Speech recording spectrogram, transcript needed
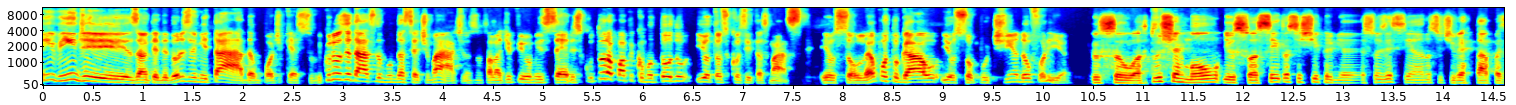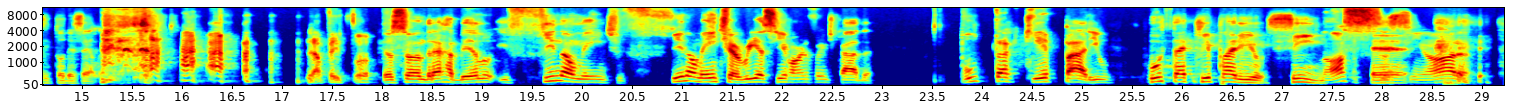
Bem-vindos ao Entendedores Limitada, um podcast sobre curiosidades do mundo da sétima arte. Nós vamos falar de filmes, séries, cultura pop como um todo e outras cositas más. Eu sou o Léo Portugal e eu sou putinha da euforia. Eu sou o Arthur Sherman e eu só aceito assistir premiações esse ano se tiver tapas em todas elas. Já pensou? Eu sou André Rabelo e finalmente, finalmente a Rhea Seahorn foi indicada. Puta que pariu. Puta que pariu, sim. Nossa É. senhora.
